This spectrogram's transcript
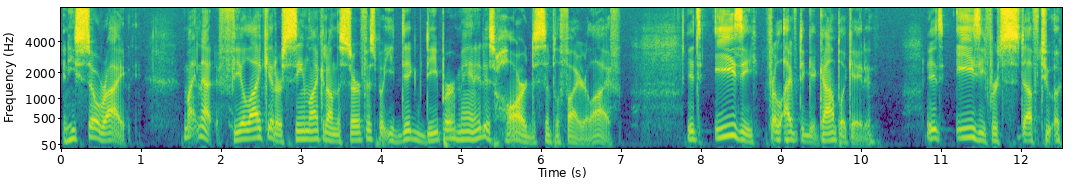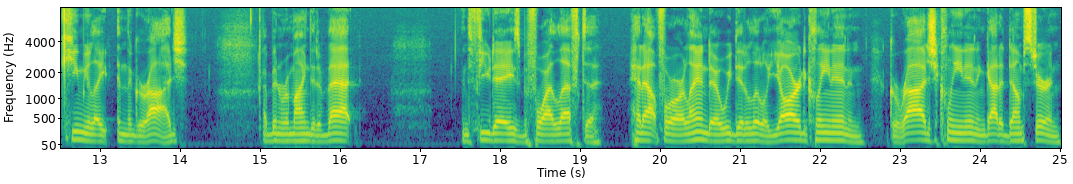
And he's so right. It might not feel like it or seem like it on the surface, but you dig deeper, man, it is hard to simplify your life. It's easy for life to get complicated. It's easy for stuff to accumulate in the garage. I've been reminded of that in the few days before I left to head out for Orlando. We did a little yard cleaning and garage cleaning and got a dumpster. And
